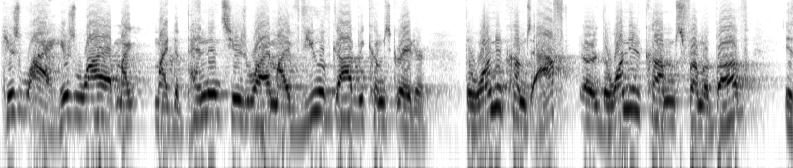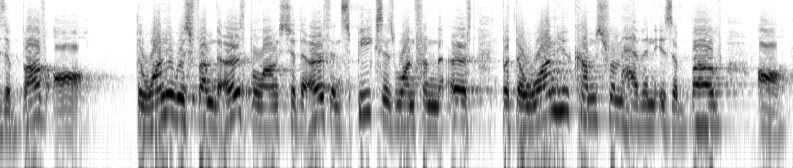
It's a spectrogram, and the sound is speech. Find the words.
Here's why. Here's why my, my dependence, here's why my view of God becomes greater. The one who comes after, or the one who comes from above is above all. The one who is from the earth belongs to the earth and speaks as one from the earth, but the one who comes from heaven is above all.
